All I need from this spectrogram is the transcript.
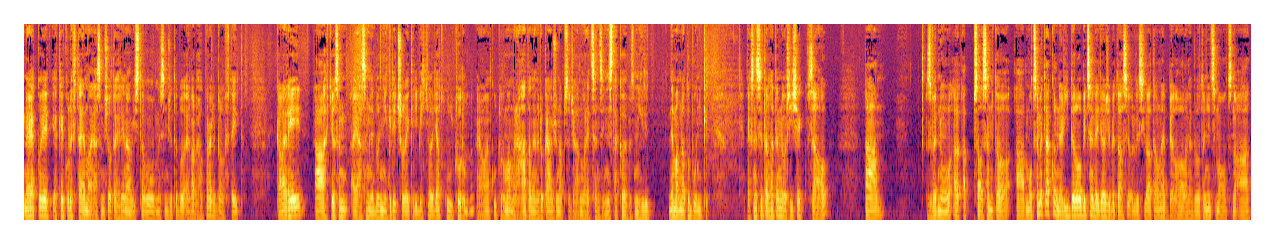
ne jako je, jakékoliv téma. Já jsem šel tehdy na výstavu, myslím, že to byl Edward Hopper, že byl v Tate galerii a chtěl jsem, a já jsem nebyl nikdy člověk, který by chtěl dělat kulturu. Mm-hmm. Jo? A kulturu mám rád a nedokážu napsat žádnou recenzi, nic takového, protože nikdy nemám na to buňky. Tak jsem si tenhle ten oříšek vzal a zvednul a, a psal jsem to a moc se mi to jako nelíbilo, byť jsem věděl, že by to asi odvysílatelné bylo, ale nebylo to nic moc. No a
